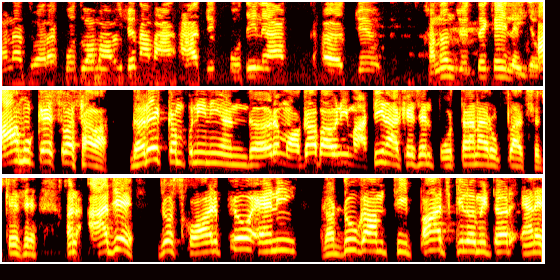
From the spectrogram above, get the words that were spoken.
કોના દ્વારા ખોદવામાં આવ્યું છે આ જે ખોદીને આ જે ખનન છે તે કઈ લઈ જવું આ મુકેશ વસાવા, દરેક કંપનીની અંદર મોગા ભાવની માટી નાખે છે અને પોતાના રોટલા છકે છે. અને આજે જો સ્કોર્પિયો એની રડુ ગામથી પાંચ કિલોમીટર એણે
